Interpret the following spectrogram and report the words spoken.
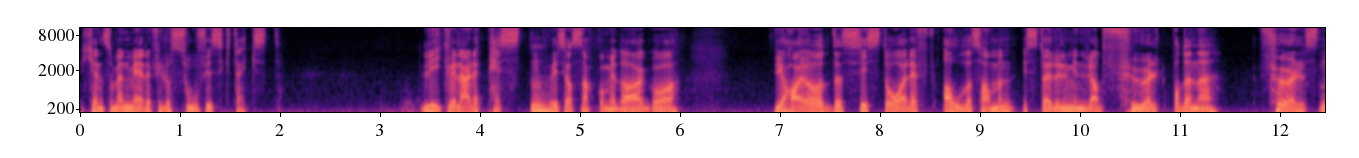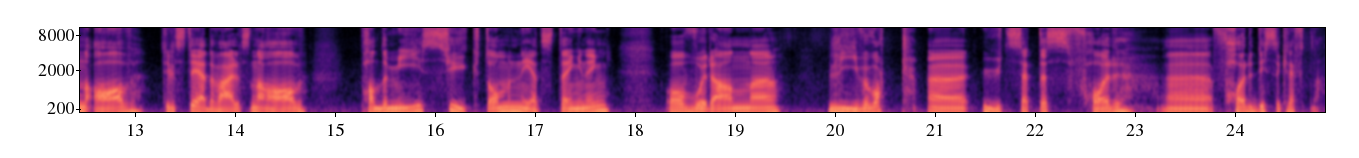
kjent som en mer filosofisk tekst. likevel er det pesten vi skal snakke om i dag, og vi har jo det siste året alle sammen i større eller mindre grad følt på denne følelsen av tilstedeværelsen av pandemi, sykdom, nedstengning, og hvordan livet vårt uh, utsettes for, uh, for disse kreftene.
